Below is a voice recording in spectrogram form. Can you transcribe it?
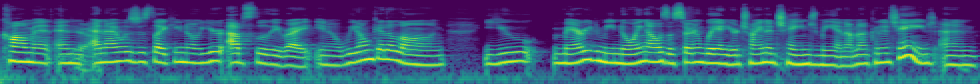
comment and Yeah. and I was just like, you know, you're absolutely right. You know, we don't get along. You married me knowing I was a certain way and you're trying to change me and I'm not going to change and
